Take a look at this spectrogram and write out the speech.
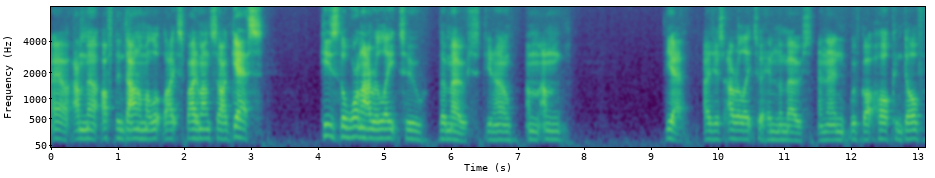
Uh, I'm uh, often down on my luck like Spider-Man, so I guess he's the one I relate to the most, you know? I'm, I'm, yeah, I just, I relate to him the most. And then we've got Hawk and Dove,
